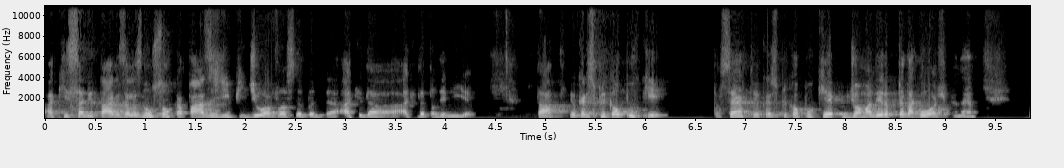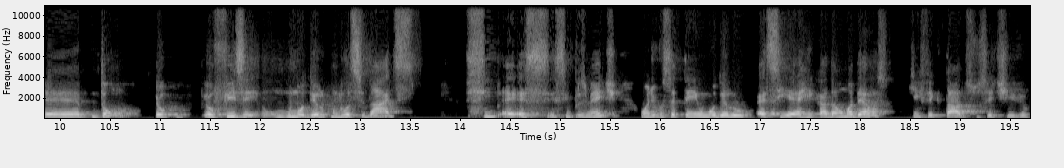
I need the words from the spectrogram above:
aqui sanitárias, elas não são capazes de impedir o avanço da, aqui, da, aqui da pandemia. Tá? Eu quero explicar o porquê, tá certo? Eu quero explicar o porquê de uma maneira pedagógica, né? É, então, eu, eu fiz um modelo com duas cidades, sim, é, é, simplesmente, onde você tem o um modelo SR em cada uma delas, que é infectado, suscetível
